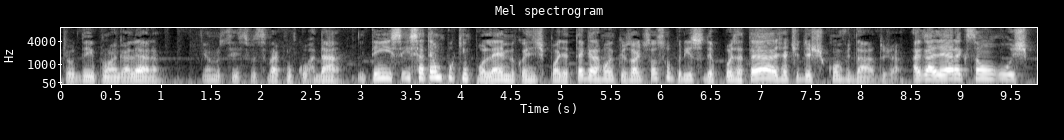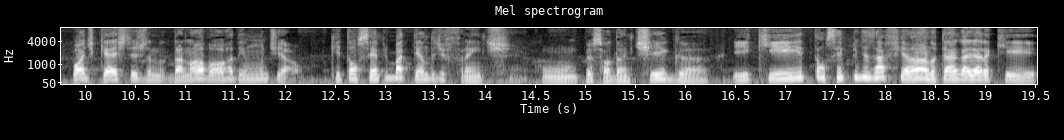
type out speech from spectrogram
que eu dei pra uma galera eu não sei se você vai concordar. E tem isso, isso é até um pouquinho polêmico, a gente pode até gravar um episódio só sobre isso depois, até já te deixo convidado já. A galera que são os podcasters da nova ordem mundial que estão sempre batendo de frente com o pessoal da antiga e que estão sempre desafiando. Tem a galera que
